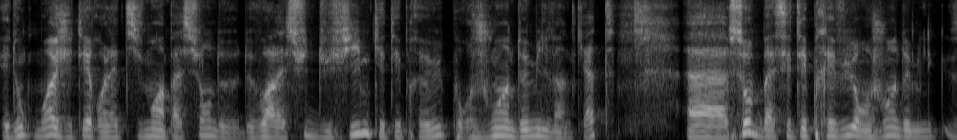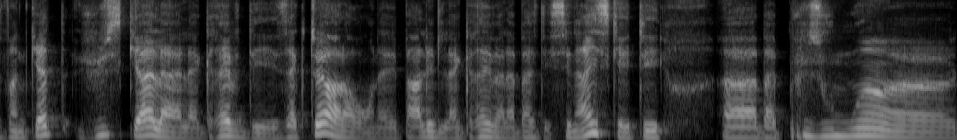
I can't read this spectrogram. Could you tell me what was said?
Et donc, moi, j'étais relativement impatient de, voir la suite du film qui était prévu pour juin 2024. Euh, sauf, bah, c'était prévu en juin 2024 jusqu'à la, grève des acteurs. Alors, on avait parlé de la grève à la base des scénaristes qui a été euh, bah, plus ou moins, euh,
